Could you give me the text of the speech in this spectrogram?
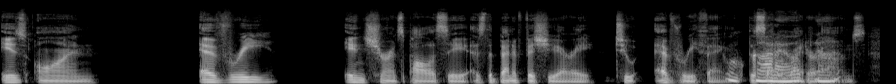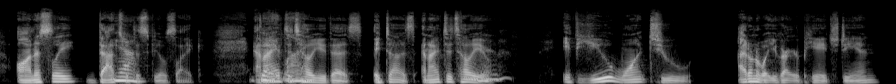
is on every insurance policy as the beneficiary to everything Oh, the God, seller writer owns? Honestly, that's Yeah. what this feels like. And I have to tell you this it does. And I have to tell you, if you want to, I don't know what you got your PhD in.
